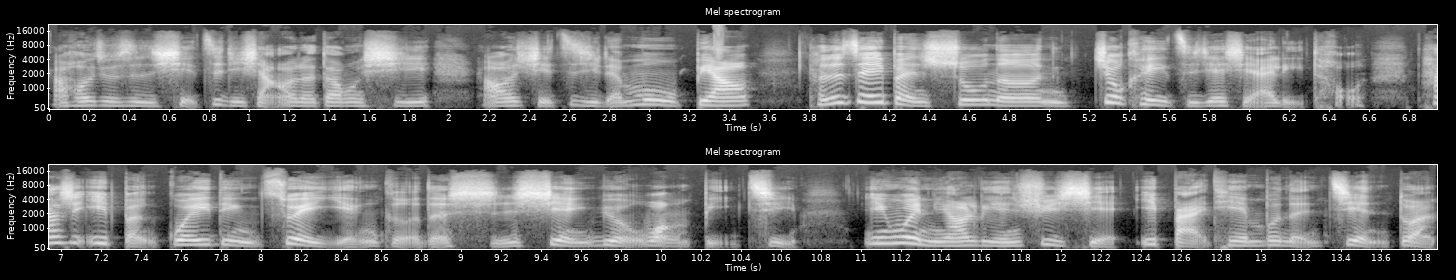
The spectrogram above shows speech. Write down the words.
然后就是写自己想要的东西，然后写自己的目标。可是这一本书呢，你就可以直接写在里头。它是一本规定最严格的实现愿望笔记，因为你要连续写一百天，不能间断，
